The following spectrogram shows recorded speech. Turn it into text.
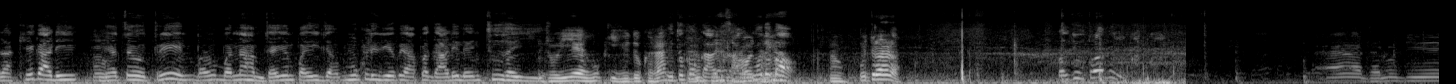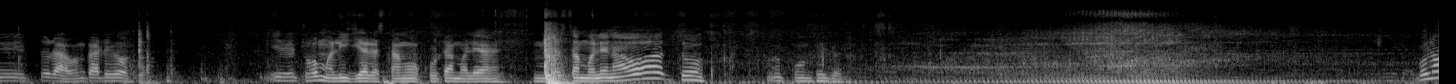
રાખીએ ગાડી નીચે ઉતરી બરોબર ના સમજાવીએ પછી મોકલી દઈએ પછી આપણે ગાડી લઈને શું થઈ ગયું? જોઈએ હું કીધું તો ખરા. એ તો ગાડી સાઈડમાં દબાવો. ઉતરાડો. આ જલુજી એક તો રાવણ કાઢ્યો. એ ચો મળી ગયા રસ્તામાં ખોટા મળ્યા. રસ્તા મળે ના હો તો ફોન થઈ ગયો. બોલો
